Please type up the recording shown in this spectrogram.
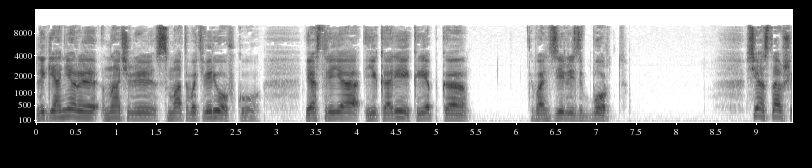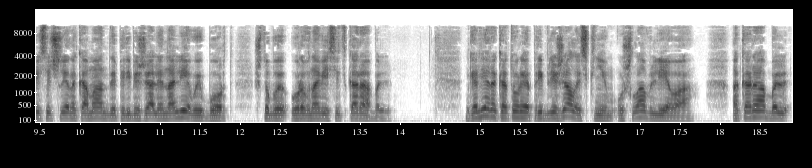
Легионеры начали сматывать веревку — и острия якорей крепко вонзились в борт. Все оставшиеся члены команды перебежали на левый борт, чтобы уравновесить корабль. Галера, которая приближалась к ним, ушла влево, а корабль,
